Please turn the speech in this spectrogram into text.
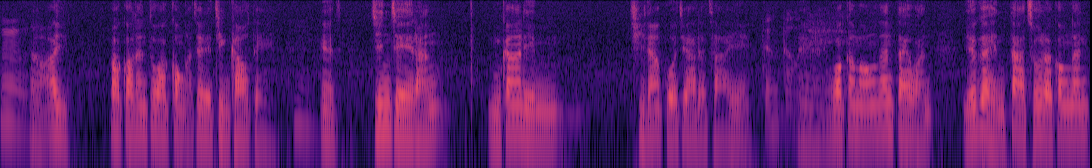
嗯啊，啊，包括咱拄仔讲啊，这个进口茶，嗯，因为真侪人唔敢啉其他国家的茶叶。真的，诶，我感觉讲咱台湾有一个很大，除了讲咱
